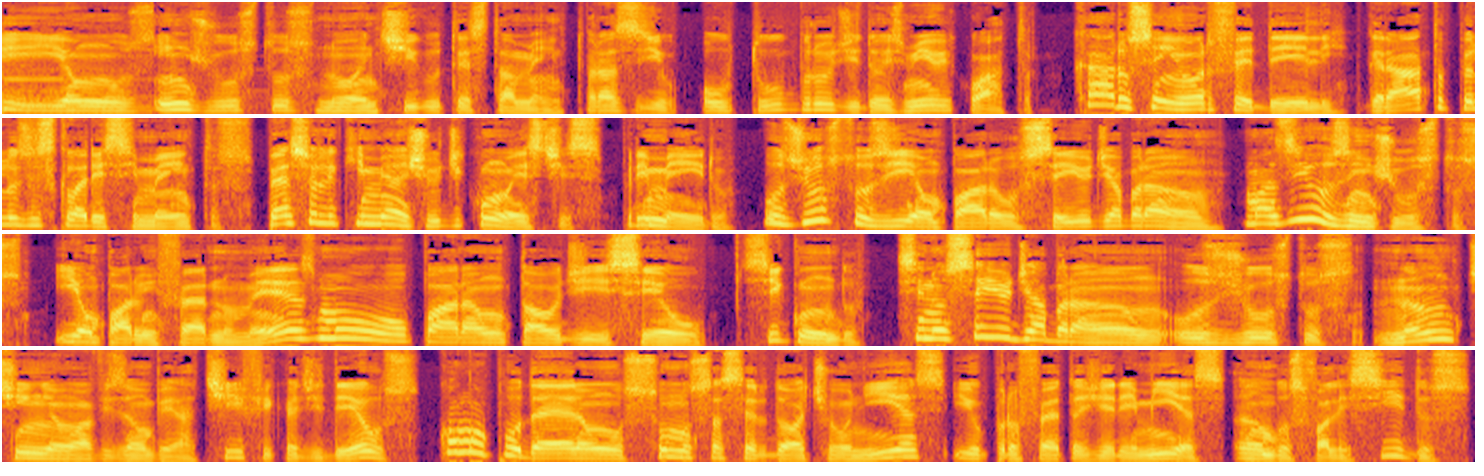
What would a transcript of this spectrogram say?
iam os injustos no Antigo Testamento. Brasil, outubro de 2004. Caro senhor Fedeli, grato pelos esclarecimentos, peço-lhe que me ajude com estes. Primeiro, os justos iam para o seio de Abraão, mas e os injustos? Iam para o inferno mesmo ou para um tal de seu? Segundo, se no seio de Abraão os justos não tinham a visão beatífica de Deus, como puderam o sumo sacerdote Onias e o profeta Jeremias, ambos falecidos,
